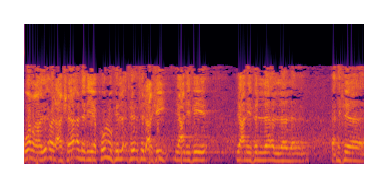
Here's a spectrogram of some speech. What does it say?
والعشاء الذي يكون في في العشي يعني في يعني في يعني في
